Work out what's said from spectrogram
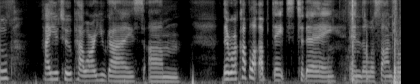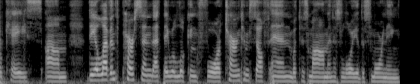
Hi YouTube, how are you guys? Um, there were a couple of updates today in the Lesandro case. Um, the 11th person that they were looking for turned himself in with his mom and his lawyer this morning.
